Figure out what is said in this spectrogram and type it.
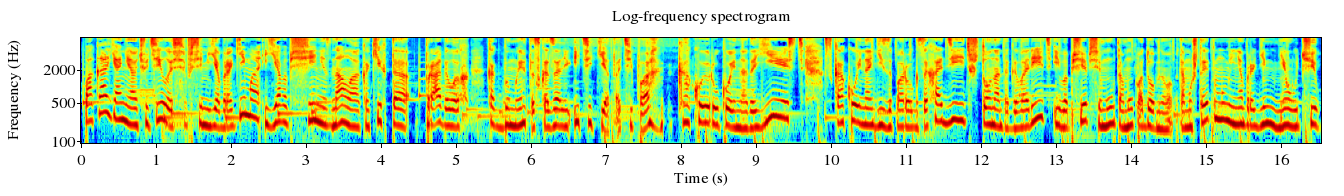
Пока я не очутилась в семье Брагима, я вообще не знала о каких-то правилах, как бы мы это сказали, этикета, типа какой рукой надо есть, с какой ноги за порог заходить, что надо говорить и вообще всему тому подобного, потому что этому меня Брагим не учил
